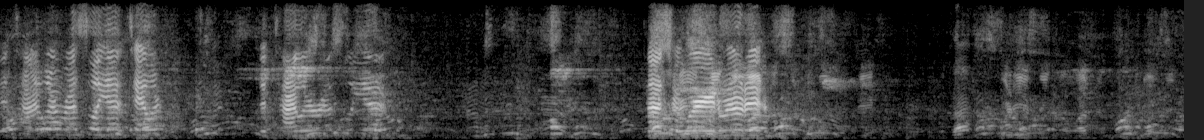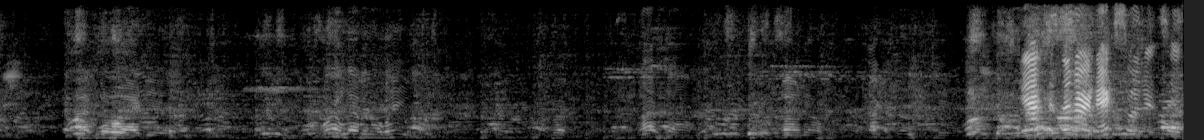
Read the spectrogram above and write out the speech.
Did Tyler wrestle yet, Taylor? Did Tyler wrestle yet? Not too worried about it. I have no idea. We're 11 away. Time. Oh, no. Yeah, because then our next one it says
